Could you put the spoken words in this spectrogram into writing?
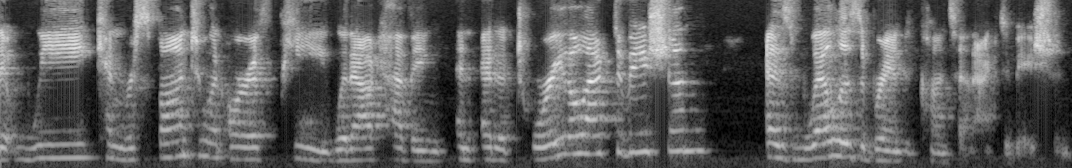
that we can respond to an RFP without having an editorial activation as well as a branded content activation.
